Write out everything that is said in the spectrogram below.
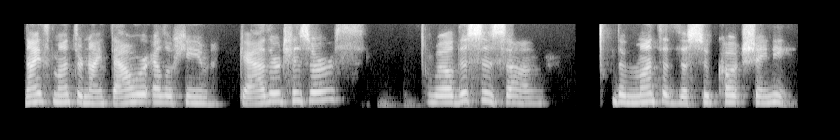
Ninth month or ninth hour, Elohim gathered his earth. Well, this is um, the month of the Sukkot Sheni.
